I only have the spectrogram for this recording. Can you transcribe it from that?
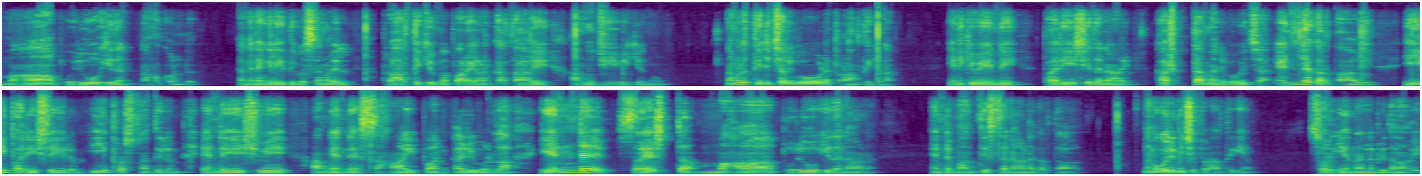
മഹാപുരോഹിതൻ നമുക്കുണ്ട്. അങ്ങനെയെങ്കിൽ ഈ ദിവസങ്ങളിൽ പ്രാർത്ഥിക്കുമ്പോൾ പറയണം കർത്താവെ അങ്ങ് ജീവിക്കുന്നു. നമ്മൾ തിരിച്ചറിവോടെ പ്രാർത്ഥിക്കണം. എനിക്ക് വേണ്ടി പരീക്ഷിതനായി കഷ്ടം അനുഭവിച്ച എന്റെ കർത്താവെ ഈ പരീക്ഷയിലും ഈ പ്രശ്നത്തിലും എന്റെ യേശുവെ അങ്ങനെ സഹായിപ്പാൻ കഴിവുള്ള എന്റെ ശ്രേഷ്ഠ മഹാപുരോഹിതനാണ്. എന്റെ മധ്യസ്ഥനാണ് കർത്താവ്. നമുക്ക് ഒരുമിച്ച് പ്രാർത്ഥിക്കാം. സ്വർഗീയ നല്ല പിതാവേ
